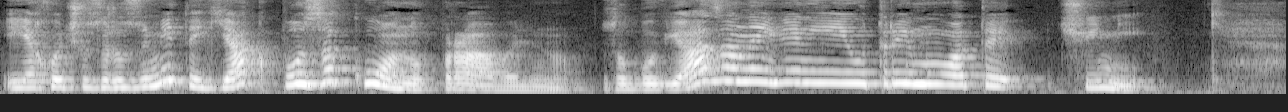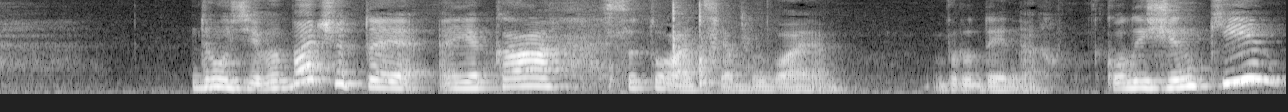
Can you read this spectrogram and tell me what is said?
І я хочу зрозуміти, як по закону правильно, зобов'язаний він її утримувати чи ні. Друзі, ви бачите, яка ситуація буває в родинах, коли жінки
